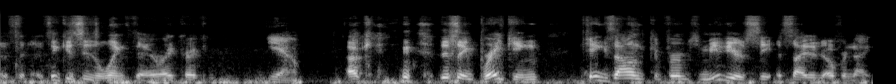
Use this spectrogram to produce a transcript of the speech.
I think you see the link there, right, Craig? Yeah. Okay. this ain't breaking. Kings Island confirms meteors sighted overnight.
